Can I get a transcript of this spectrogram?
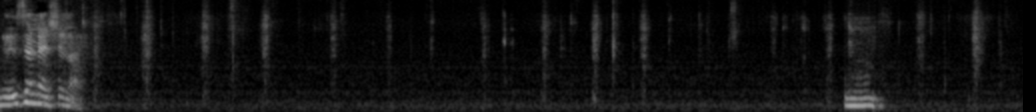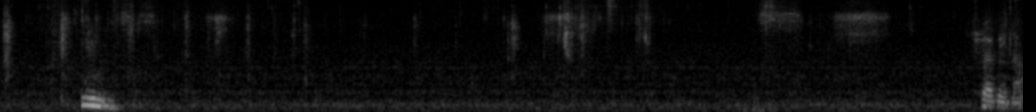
nữ sinh này xin lại ừ. Ừ. suave vino.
